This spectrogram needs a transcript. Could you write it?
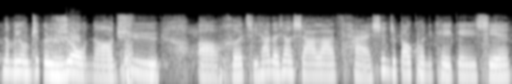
那么用这个肉呢，去，呃，和其他的像沙拉菜，甚至包括你可以跟一些，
